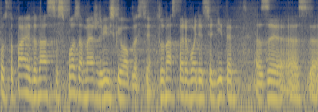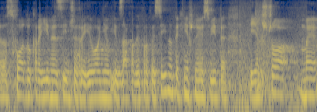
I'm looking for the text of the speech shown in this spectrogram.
поступають до нас з поза меж Львівської області. До нас переводяться діти з е, з, е, сходу країни, з інших регіонів і в заклади професійно-технічної освіти. І якщо ми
